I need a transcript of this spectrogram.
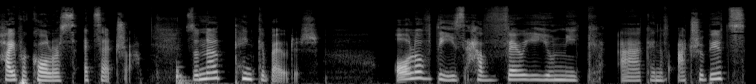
hypercolors, etc. So now think about it. All of these have very unique uh, kind of attributes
